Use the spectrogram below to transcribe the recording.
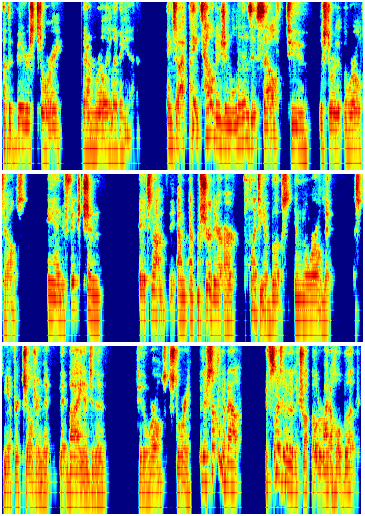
of the bigger story that I'm really living in? And so I think television lends itself to the story that the world tells. And fiction, it's not, I'm, I'm sure there are plenty of books in the world that, you know, for children that, that buy into the, to the world's story. But there's something about if someone's going to go to the trouble to write a whole book,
